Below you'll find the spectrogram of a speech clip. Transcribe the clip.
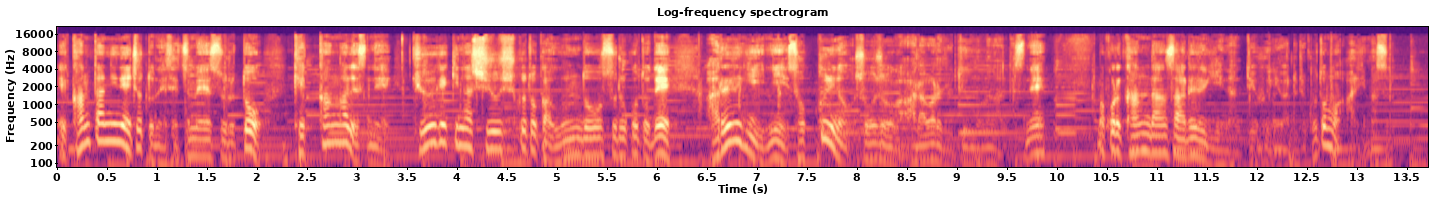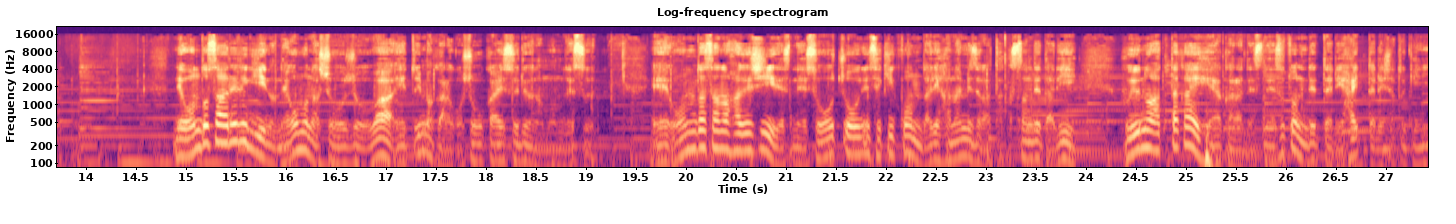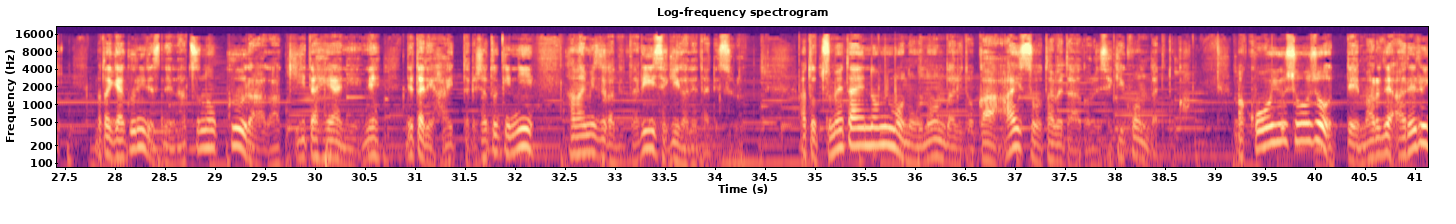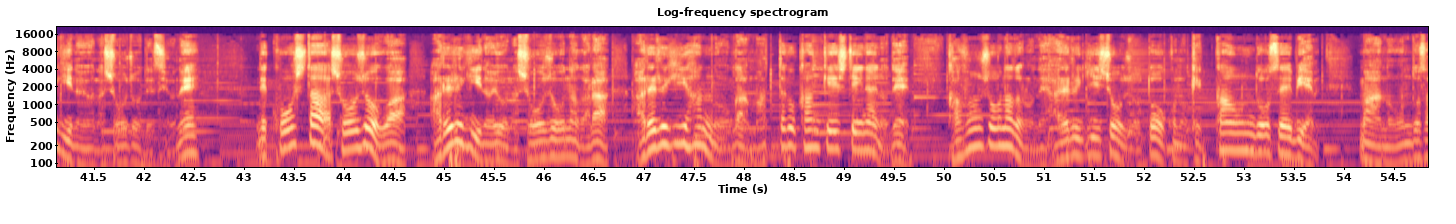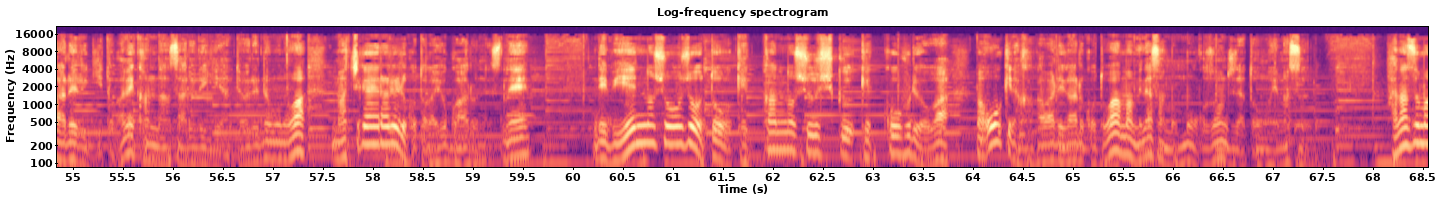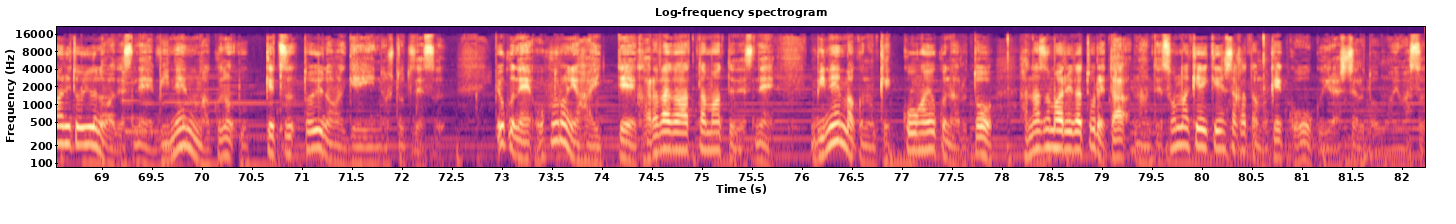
え簡単にねちょっとね説明すると血管がですね急激な収縮とか運動をすることでアレルギーにそっくりの症状が現れるというものなんですね、まあ、これ寒暖差アレルギーなんていうふうに言われることもあります。で温度差アレルギーのね主な症状は、えー、と今からご紹介するようなものです。えー、温度差の激しいですね早朝に咳き込んだり鼻水がたくさん出たり冬のあったかい部屋からですね外に出たり入ったりした時にまた逆にですね夏のクーラーが効いた部屋にね出たり入ったりした時に鼻水が出たり咳が出たりする。あと冷たい飲み物を飲んだりとかアイスを食べた後に咳き込んだりとか、まあ、こういう症状ってまるでアレルギーのような症状ですよね。でこうした症状はアレルギーのような症状ながらアレルギー反応が全く関係していないので花粉症などの、ね、アレルギー症状とこの血管運動性鼻炎まあ、あの温度差アレルギーとかね寒暖差アレルギーなんて言われるものは間違えられることがよくあるんですね。で鼻炎の症状と血管の収縮血行不良は、まあ、大きな関わりがあることは、まあ、皆さんももうご存知だと思います。鼻づまりというのはですね鼻粘膜のうっ血というのが原因の一つです。よくねお風呂に入って体が温まってですね鼻粘膜の血行が良くなると鼻づまりが取れたなんてそんな経験した方も結構多くいらっしゃると思います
